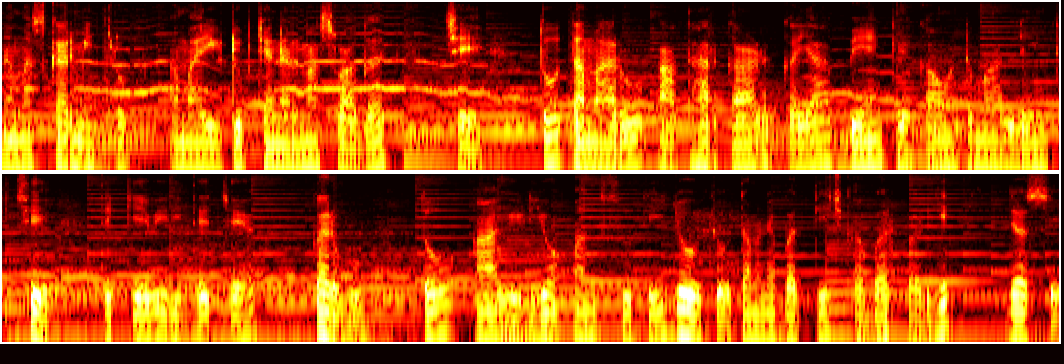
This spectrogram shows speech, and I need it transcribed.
નમસ્કાર મિત્રો, અમારી યુટ્યુબ ચેનલમાં સ્વાગત છે. તો તમારું આધાર કાર્ડ કયા બેંક એકાઉન્ટમાં લિંક છે તે કેવી રીતે ચેક કરવું? તો આ વીડિયો અંત સુધી જોજો, તમને બધી જ ખબર પડી જશે.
